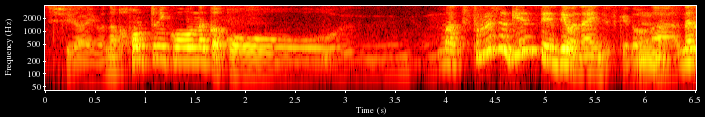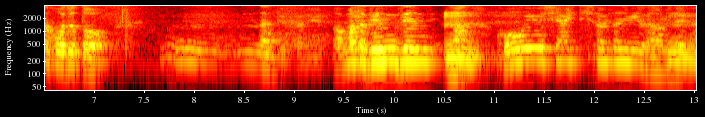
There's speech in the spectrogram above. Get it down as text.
試合はなんか本当にこうなんかこうまあプロレスの原点ではないんですけど、うん。あなんかこうちょっとうんなんていうんですかねあまた全然、うん。あこういう試合って久々に見るなみたいな、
